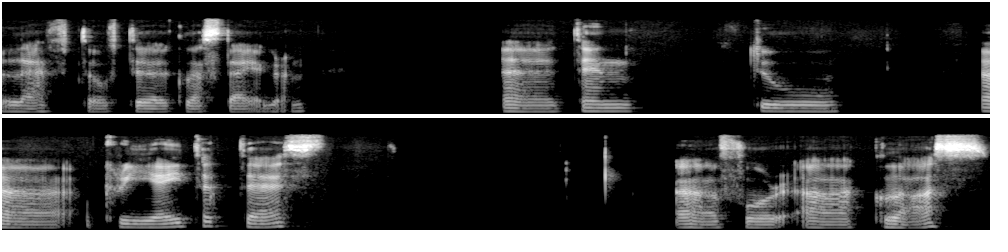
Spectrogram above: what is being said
left of the class diagram. Uh, then to uh, create a test uh, for a class.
